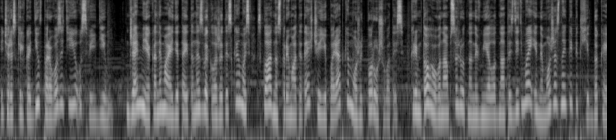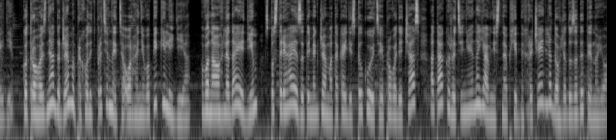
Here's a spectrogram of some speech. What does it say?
і через кілька днів перевозить її у свій дім. Джеммі, яка не має дітей та не звикла жити з кимось, складно сприймати те, що її порядки можуть порушуватись. Крім того, вона абсолютно не вміє ладнати з дітьми і не може знайти підхід до Кейді. Котрого з дня до Джеми приходить працівниця органів опіки Лідія. Вона оглядає дім, спостерігає за тим, як Джема та Кейді спілкуються і проводять час, а також оцінює наявність необхідних речей для догляду за дитиною.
